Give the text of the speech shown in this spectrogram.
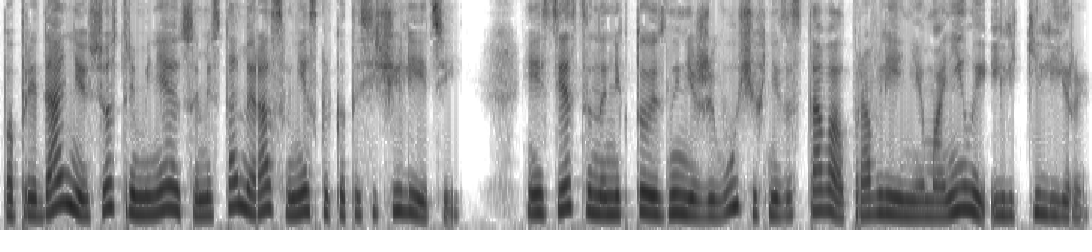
По преданию, сестры меняются местами раз в несколько тысячелетий. Естественно, никто из ныне живущих не заставал правления Манилы или Килиры.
